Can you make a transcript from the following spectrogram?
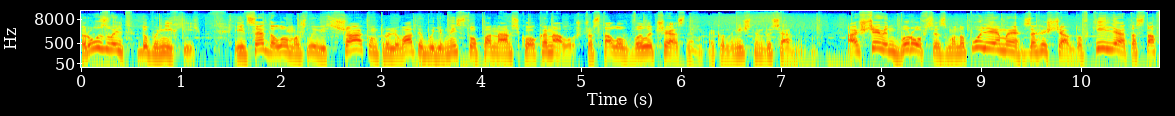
Рузвельт допоміг їй. І це дало можливість США контролювати будівництво Панамського каналу, що стало величезним економічним досягненням. А ще він боровся з монополіями, захищав довкілля та став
